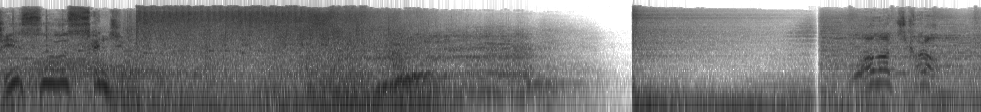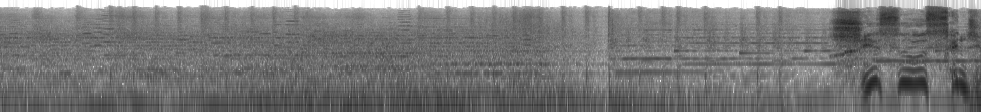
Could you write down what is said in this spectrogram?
神数戦時我が力神数戦時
